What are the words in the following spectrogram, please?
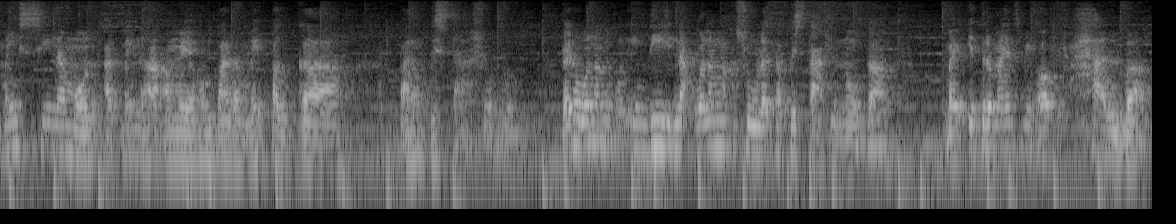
may cinnamon at may naaamoy akong parang may pagka parang pistachio bro. Pero walang hindi na, walang nakasulat na pistachio note ah. May it reminds me of halva.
